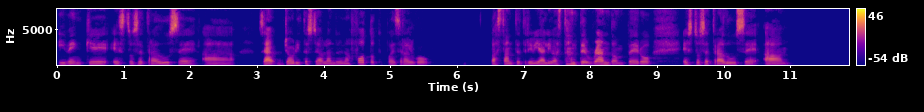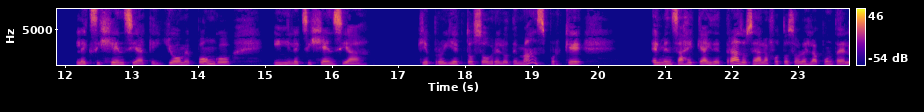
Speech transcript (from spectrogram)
Y ven que esto se traduce a, o sea, yo ahorita estoy hablando de una foto que puede ser algo bastante trivial y bastante random, pero esto se traduce a la exigencia que yo me pongo y la exigencia que proyecto sobre los demás, porque el mensaje que hay detrás. O sea, la foto solo es la punta del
